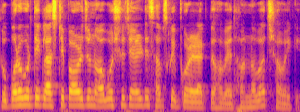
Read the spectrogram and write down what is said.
তো পরবর্তী ক্লাসটি পাওয়ার জন্য অবশ্যই চ্যানেলটি সাবস্ক্রাইব করে রাখতে হবে। ধন্যবাদ সবাইকে।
